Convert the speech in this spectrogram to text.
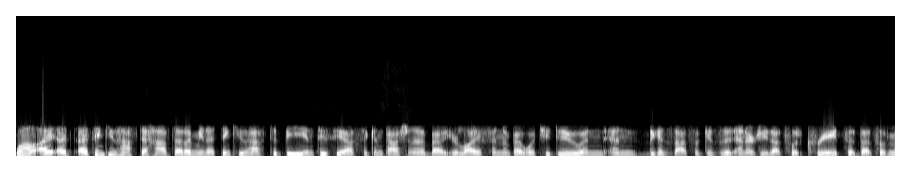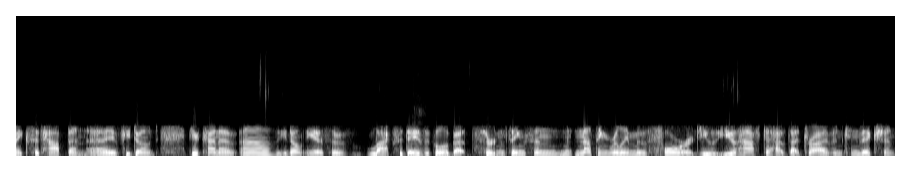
Well, I, I I think you have to have that. I mean, I think you have to be enthusiastic and passionate about your life and about what you do, and and because that's what gives it energy. That's what creates it. That's what makes it happen. Uh, if you don't, if you're kind of, uh, you don't, you know, sort of lackadaisical about certain things, and nothing really moves forward. You you have to have that drive and conviction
